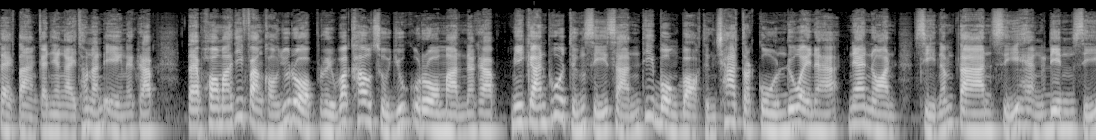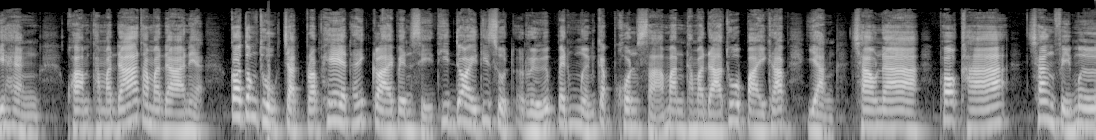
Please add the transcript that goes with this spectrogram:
แตกต่างกันยังไงเท่านั้นเองนะครับ แต่พอมาที่ฝั่งของยุโรปหรือว่าเข้าสู่ยุคโรมันนะครับ มีการพูดถึงสีสันที่บ่งบอกถึงชาติตระกูลด้วยนะฮะ แน่นอน สีน้ำตาล สีแห่งดิน สีแห่งความธรรมดาธรรมดาเนี่ยก็ต้องถูกจัดประเภทให้กลายเป็นสีที่ด้อยที่สุด หรือเป็นเหมือนกับคนสามัญธรรมดาทั่วไปครับ อย่างชาวนา พ่อค้า ช่างฝีมือ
